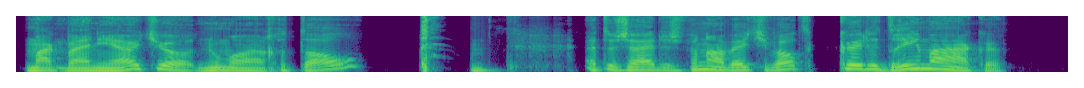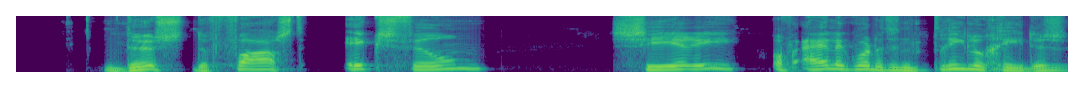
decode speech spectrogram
Maakt mij niet uit, joh. Noem maar een getal. En toen zeiden ze van, nou weet je wat, kun je er drie maken? Dus de Fast X-film serie, of eigenlijk wordt het een trilogie. Dus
